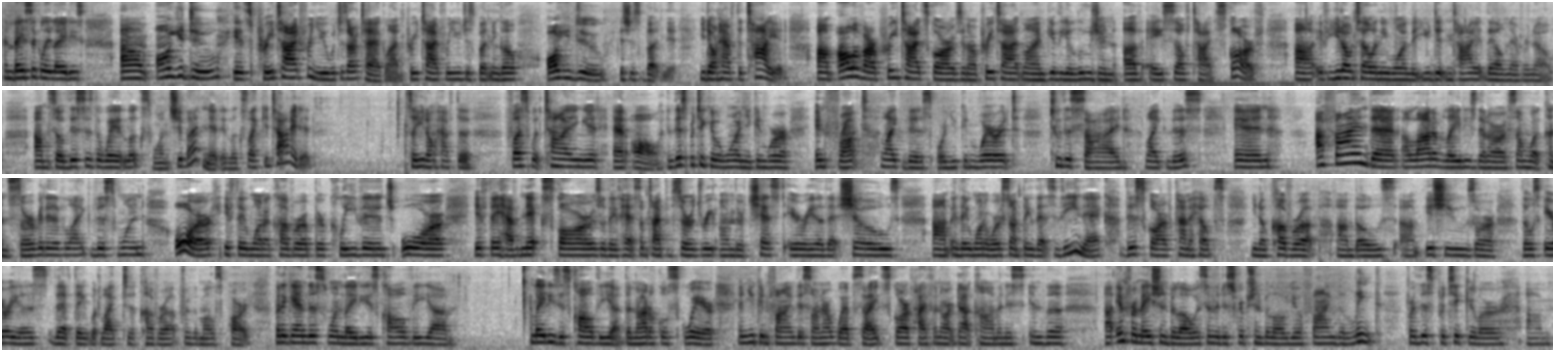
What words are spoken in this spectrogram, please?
And basically, ladies, um, all you do is pre-tied for you, which is our tagline. Pre-tied for you, just button and go. All you do is just button it. You don't have to tie it. Um, all of our pre-tied scarves and our pre-tied line give the illusion of a self-tied scarf. Uh, if you don't tell anyone that you didn't tie it, they'll never know. Um, so this is the way it looks once you button it. It looks like you tied it. So you don't have to fuss with tying it at all. In this particular one, you can wear in front like this, or you can wear it to the side like this. And I find that a lot of ladies that are somewhat conservative like this one, or if they want to cover up their cleavage, or if they have neck scars, or they've had some type of surgery on their chest area that shows, um, and they want to wear something that's v-neck, this scarf kind of helps, you know, cover up um, those um, issues or those areas that they would like to cover up for the most part. But again, this one lady is called the um, ladies is called the uh, the nautical square and you can find this on our website scarf-art.com and it's in the uh, information below. It's in the description below. You'll find the link for this particular um,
